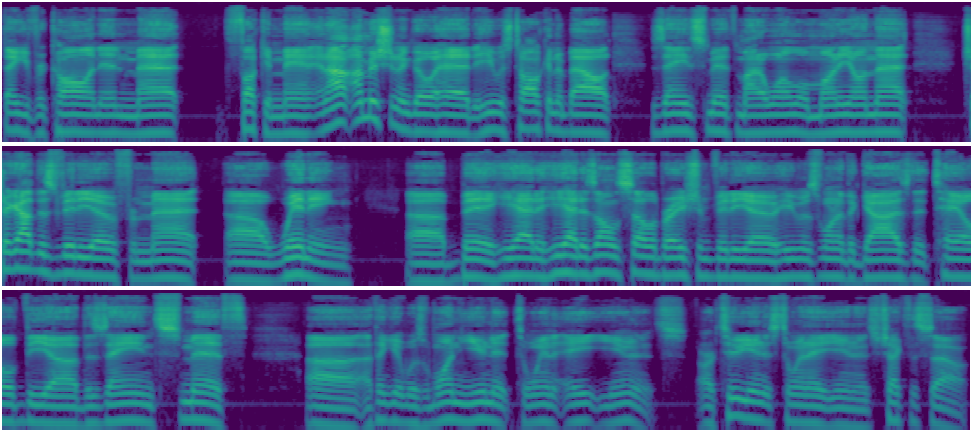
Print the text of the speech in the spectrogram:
Thank you for calling in, Matt. Fucking man. And I, am just going to go ahead. He was talking about Zane Smith might have won a little money on that. Check out this video from Matt uh, winning uh, big. He had he had his own celebration video. He was one of the guys that tailed the uh, the Zane Smith. Uh, I think it was one unit to win eight units, or two units to win eight units. Check this out.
